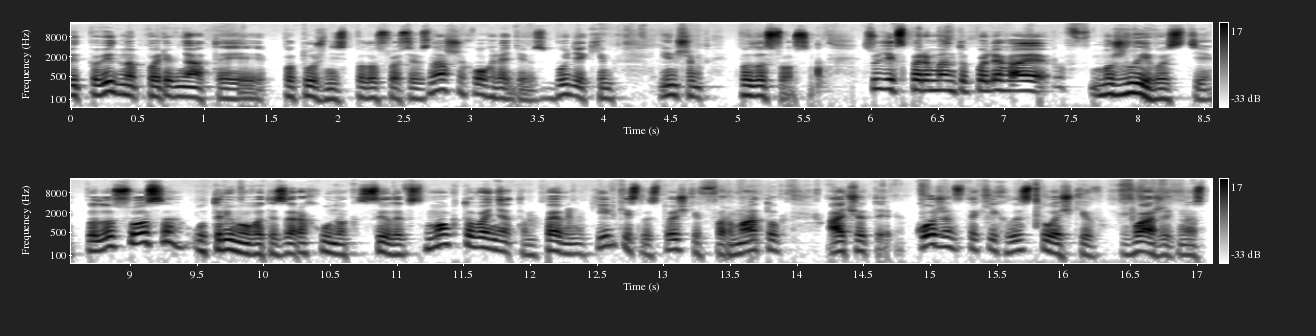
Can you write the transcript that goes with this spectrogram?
відповідно порівняти потужність пилососів з наших оглядів з будь-яким іншим пилососом. Суть експерименту полягає в можливості пилососа утримувати за рахунок сили всмоктування там певну кількість листочків формату А4. Кожен з таких листочків важить у нас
